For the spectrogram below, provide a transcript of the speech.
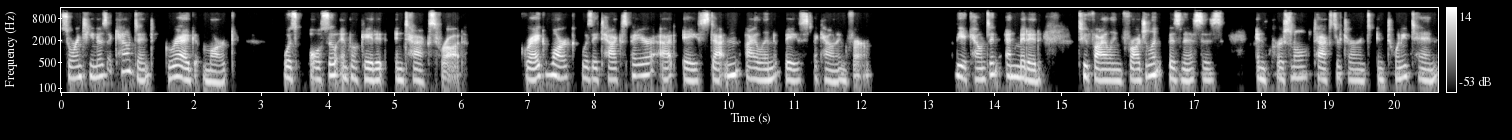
Sorrentino's accountant, Gregg Mark, was also implicated in tax fraud. Gregg Mark was a taxpayer at a Staten Island based accounting firm. The accountant admitted to filing fraudulent businesses and personal tax returns in 2010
